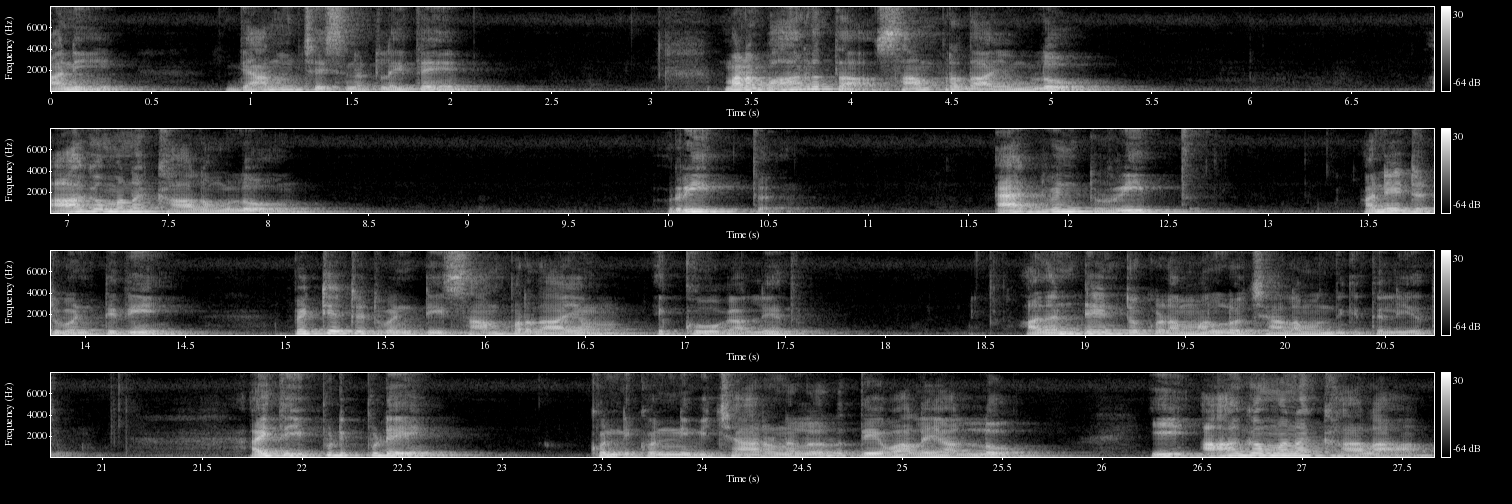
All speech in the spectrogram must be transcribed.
అని ధ్యానం చేసినట్లయితే మన భారత సాంప్రదాయంలో ఆగమన కాలంలో రీత్ యాడ్వెంట్ రీత్ అనేటటువంటిది పెట్టేటటువంటి సాంప్రదాయం ఎక్కువగా లేదు. అదంటే ఏంటో కూడా మనలో చాలామందికి తెలియదు. అయితే ఇప్పుడిప్పుడే కొన్ని కొన్ని విచారణలలో దేవాలయాల్లో ఈ ఆగమన కాల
